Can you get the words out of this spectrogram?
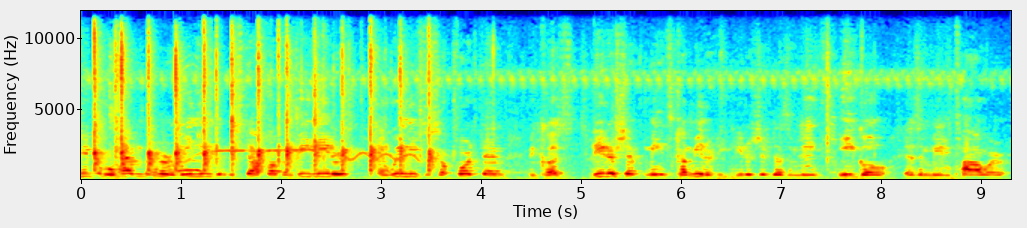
people who haven't been heard, we need them to step up and be leaders, and we need to support them because leadership means community. Leadership doesn't mean ego, doesn't mean power,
